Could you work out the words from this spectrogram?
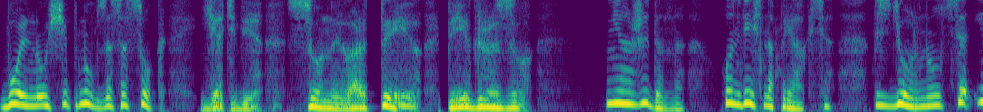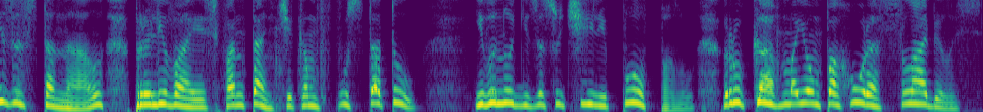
больно ущипнув за сосок. «Я тебе сонную артерию перегрызу!» Неожиданно он весь напрягся, вздернулся и застонал, проливаясь фонтанчиком в пустоту. Его ноги засучили по полу, рука в моем паху расслабилась,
